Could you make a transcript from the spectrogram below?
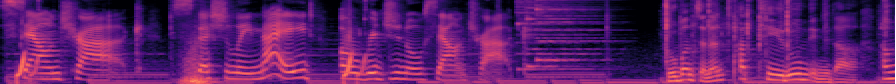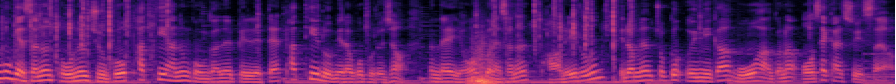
soundtrack. Specially made, original soundtrack. 두 번째는 파티룸입니다. 한국에서는 돈을 주고 파티하는 공간을 빌릴 때 파티룸이라고 부르죠. 근데 영어권에서는 partyroom 이러면 조금 의미가 모호하거나 어색할 수 있어요.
